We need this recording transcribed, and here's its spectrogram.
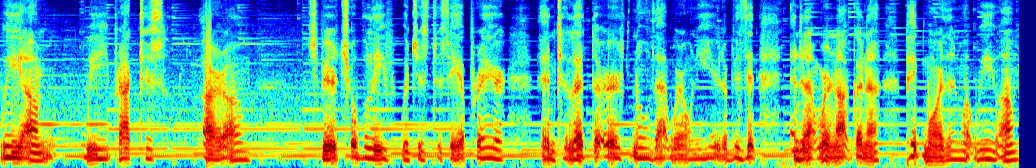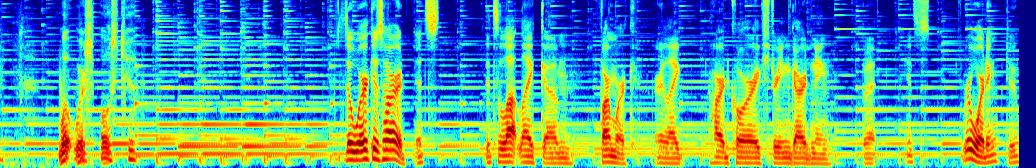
we, um, we practice our um, spiritual belief, which is to say a prayer and to let the earth know that we're only here to visit and that we're not gonna pick more than what we um what we're supposed to. The work is hard. It's it's a lot like um, farm work or like hardcore extreme gardening, but it's rewarding too.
